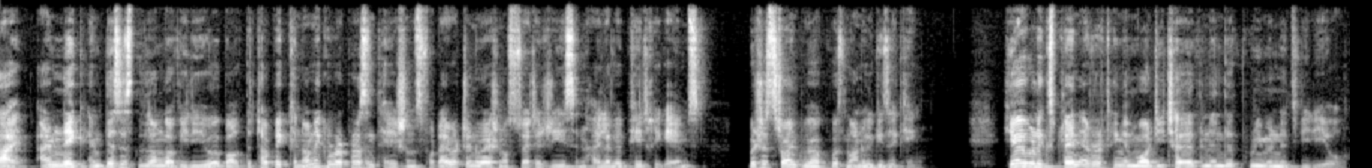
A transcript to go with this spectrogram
Hi, I'm Nick and this is the longer video about the topic canonical representations for direct generation of strategies in high-level Petri games, which is joint work with Manuel Gieseking. Here I will explain everything in more detail than in the 3-minute video.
